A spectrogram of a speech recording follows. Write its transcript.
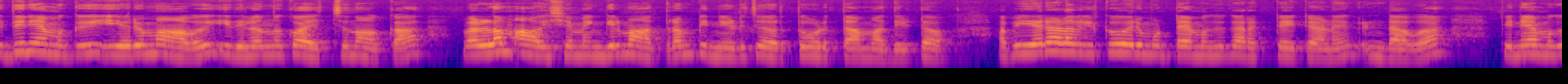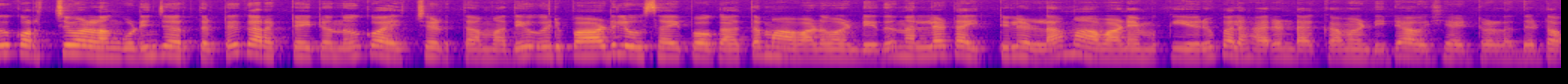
ഇതിന് നമുക്ക് ഈ ഒരു മാവ് ഇതിലൊന്ന് കുഴച്ച് നോക്കാം. വെള്ളം ആവശ്യമെങ്കിൽ മാത്രം പിന്നീട് ചേർത്ത് കൊടുത്താൽ മതി കേട്ടോ അപ്പോൾ ഈ ഒരു അളവിലേക്ക് ഒരു മുട്ട നമുക്ക് കറക്റ്റായിട്ടാണ് ഉണ്ടാവുക പിന്നെ നമുക്ക് കുറച്ച് വെള്ളം കൂടിയും ചേർത്തിട്ട് കറക്റ്റായിട്ടൊന്ന് കുഴച്ചെടുത്താൽ മതി. ഒരുപാട് ലൂസായി പോകാത്ത മാവാണ് വേണ്ടിയത്. നല്ല ടൈറ്റിലുള്ള മാവാണ് നമുക്ക് ഈ ഒരു പലഹാരം ഉണ്ടാക്കാൻ വേണ്ടിയിട്ട് ആവശ്യമായിട്ടുള്ളത് കേട്ടോ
